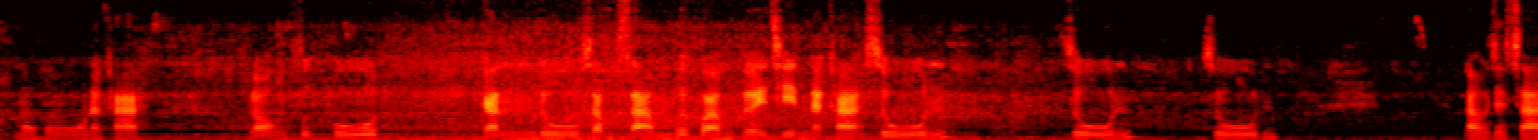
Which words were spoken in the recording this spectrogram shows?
ธโมโหนะคะ ลองฝึกพูดกันดูซ้ำๆเพื่อความเคยชินนะคะศูนย์ศูนย์ศูนย์เราจะใช้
